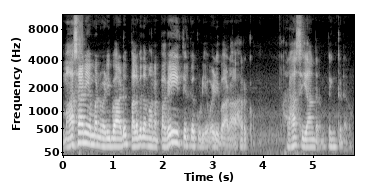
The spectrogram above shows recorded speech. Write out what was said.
மாசாணி அம்மன் வழிபாடு பலவிதமான பகையை தீர்க்கக்கூடிய வழிபாடாக இருக்கும். ராசியா நிறம் பிங்க் நிறம்.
